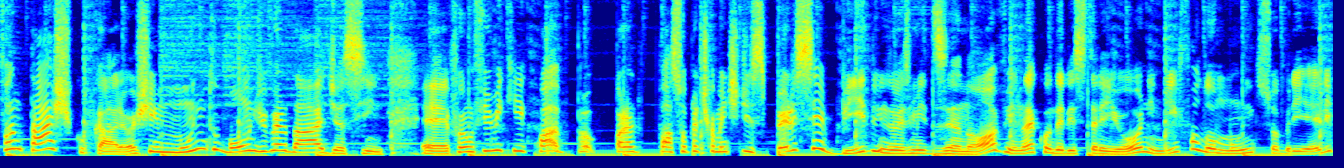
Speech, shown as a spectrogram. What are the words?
fantástico, cara. Eu achei muito bom de verdade, assim. É, foi um filme que passou praticamente despercebido em 2019, né? Quando ele estreou, ninguém falou muito sobre ele,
